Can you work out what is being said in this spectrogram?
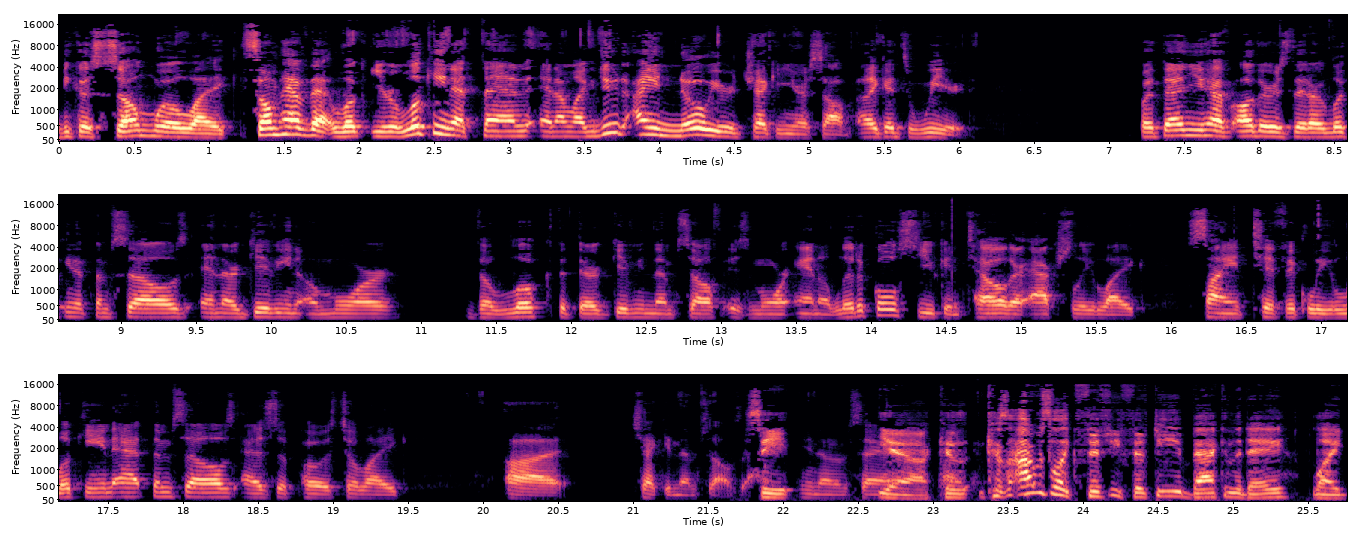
because some will like some have that look you're looking at them and i'm like dude i know you're checking yourself like it's weird but then you have others that are looking at themselves and are giving a more the look that they're giving themselves is more analytical so you can tell they're actually like scientifically looking at themselves as opposed to like uh checking themselves out. See, you know what I'm saying? Yeah, cuz cuz I was like 50-50 back in the day, like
